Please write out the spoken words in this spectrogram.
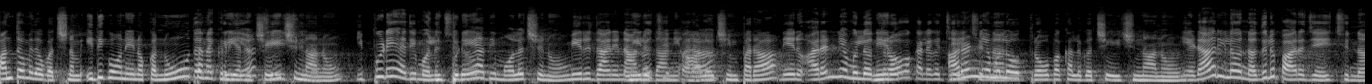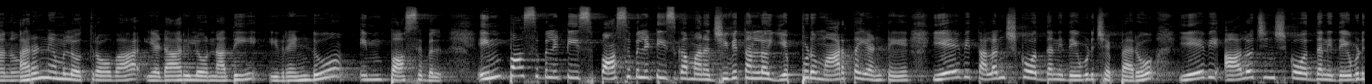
పంతొమ్మిదవ వచనం ఇదిగో నేను ఒక నూతన క్రియను చేయుచున్నాను. ఇప్పుడే అది మొలుచు ఇప్పుడే అది మొలచును. మీరు దానిని మీరు దాన్ని ఆలోచింపరా? నేను అరణ్యములో త్రోవ కలగ అరణ్యములో త్రోవ కలుగ చేయుచున్నాను. ఎడారిలో నదులు పారజేయుచున్నాను. అరణ్యములో త్రోవ ఎడారిలో నది ఇవి రెండు ఇంపాసిబుల్ ఇంపాసిబిలిటీస్ పాసిబిలిటీస్గా మన జీవితంలో ఎప్పుడు మారతాయి అంటే ఏవి తలంచుకోవద్దని దేవుడు చెప్పారో ఏవి ఆలోచించుకోవద్దని దేవుడు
